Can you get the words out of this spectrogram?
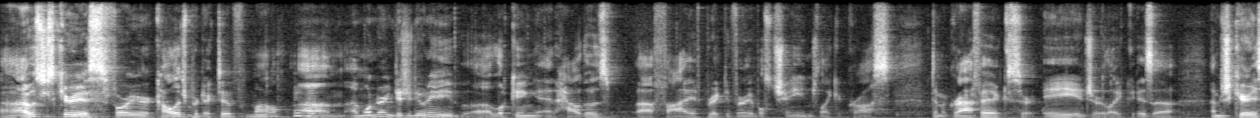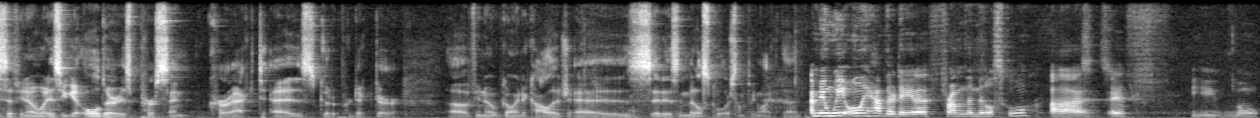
Uh, I was just curious for your college predictive model. Mhm. Um, I'm wondering, did you do any uh, looking at how those uh, five predictive variables change, like across demographics or age, or like is a? I'm just curious if you know, as you get older, is percent correct as good a predictor of you know going to college as it is in middle school or something like that? I mean, we only have their data from the middle school. Uh, if you will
